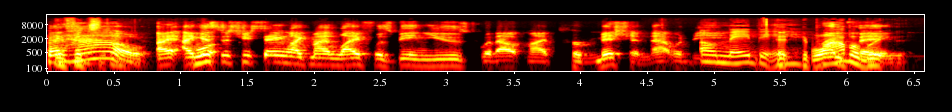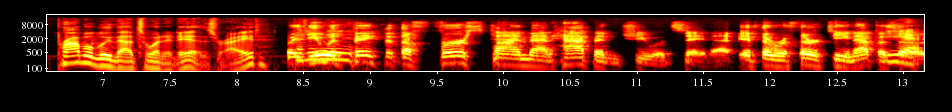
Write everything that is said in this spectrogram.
But If it's- how? I, I Well- guess is she saying like my life was being used without my permission? That would be. oh, maybe. It, it One probably, thing. Probably that's what it is, right? but, But you I would mean- think that the first time that happened, she would say that if there were 13 episodes. yeah,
